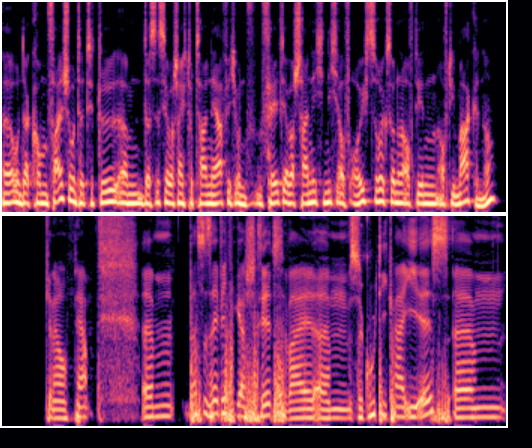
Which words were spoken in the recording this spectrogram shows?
und da kommen falsche Untertitel, ähm, das ist ja wahrscheinlich total nervig und fällt ja wahrscheinlich nicht auf euch zurück, sondern auf, den, auf die Marke, ne? Genau, ja. Ähm, das ist ein sehr wichtiger Schritt, weil ähm, so gut die KI ist, ähm,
